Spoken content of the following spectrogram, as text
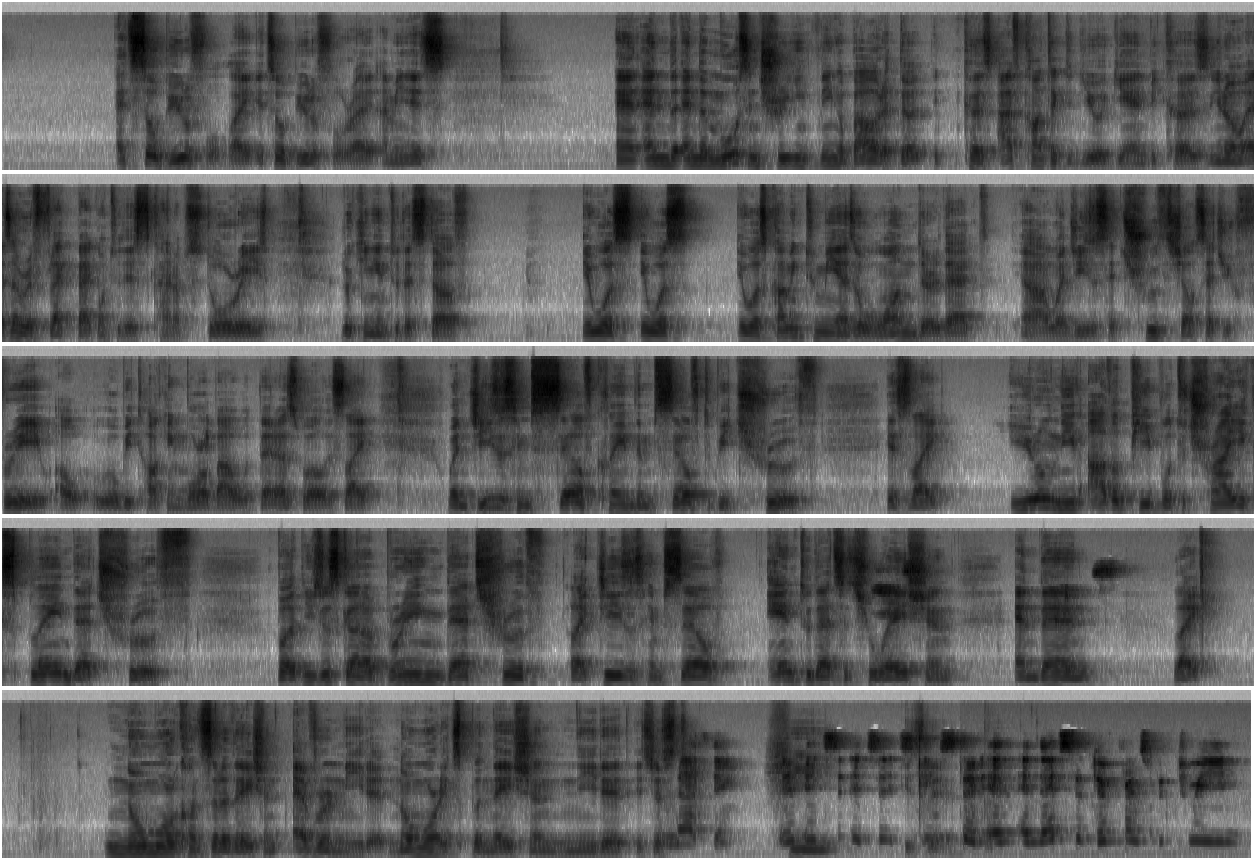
it's so beautiful. Like it's so beautiful, right? I mean, it's and and and the most intriguing thing about it, the because I've contacted you again because you know as I reflect back onto this kind of stories, looking into this stuff, it was it was it was coming to me as a wonder that uh, when Jesus said, "Truth shall set you free," I'll, we'll be talking more about that as well. It's like when Jesus Himself claimed Himself to be truth. It's like you don't need other people to try explain that truth, but you just gotta bring that truth, like Jesus Himself, into that situation, and then like no more consolidation ever needed, no more explanation needed. It's just Nothing. He It, it's it's, it's instant, and, and that's the difference between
